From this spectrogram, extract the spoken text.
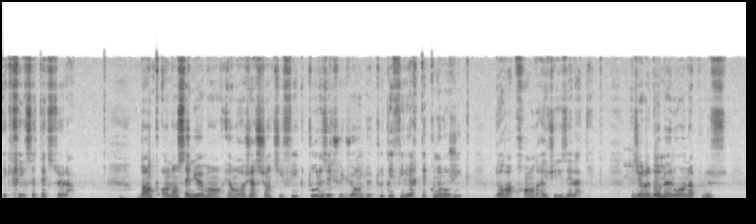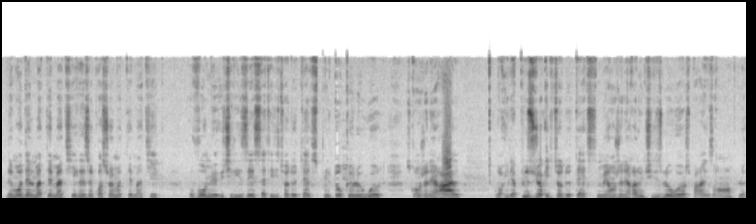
écrire ces textes-là. Donc, en enseignement et en recherche scientifique, tous les étudiants de toutes les filières technologiques doivent apprendre à utiliser la tech. C'est-à-dire le domaine où on a plus les modèles mathématiques, les équations mathématiques, vaut mieux utiliser cet éditeur de texte plutôt que le Word. Parce qu'en général, il y a plusieurs éditeurs de texte, mais en général, on utilise le Word, par exemple,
